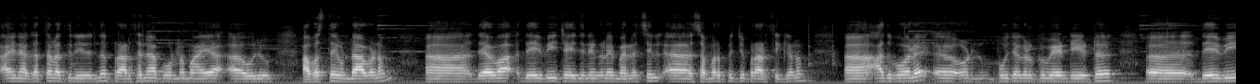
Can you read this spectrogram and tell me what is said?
അതിനകത്തളത്തിലിരുന്ന് പ്രാർത്ഥനാപൂർണമായ ഒരു അവസ്ഥയുണ്ടാവണം. ആ, ദേവ ദേവി ചൈതന്യങ്ങളെ മനസ്സിൽ സമർപ്പിച്ച് പ്രാർത്ഥിക്കണം. അതുപോലെ പൂജകൾക്ക് വേണ്ടിയിട്ട് ദേവി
